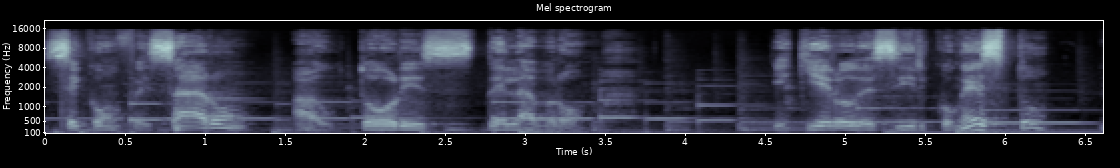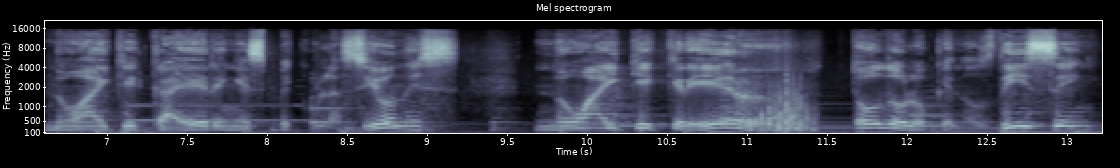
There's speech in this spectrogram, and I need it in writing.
se confesaron autores de la broma. ¿Qué quiero decir con esto? No hay que caer en especulaciones, no hay que creer todo lo que nos dicen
